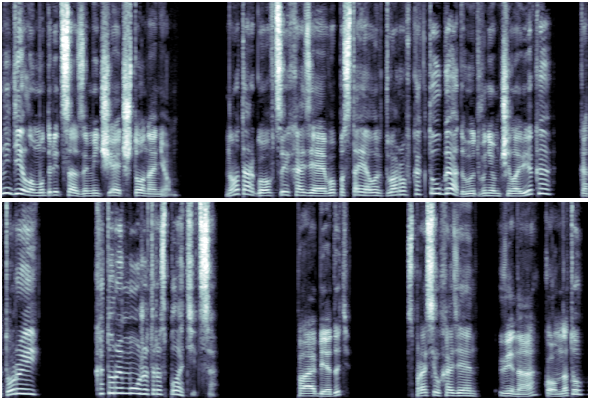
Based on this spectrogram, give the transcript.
Не дело мудреца замечать, что на нем. Но торговцы и хозяева постоялых дворов как-то угадывают в нем человека, который... который может расплатиться. «Пообедать?» — спросил хозяин. «Вина? Комнату?»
